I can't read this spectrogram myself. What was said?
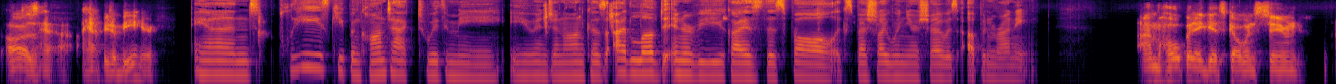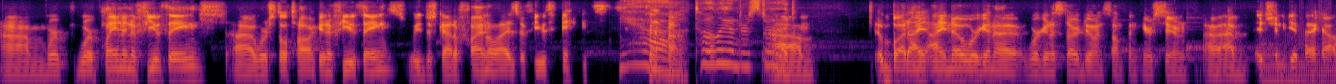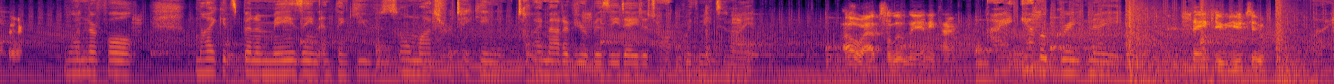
I was ha- happy to be here. And please keep in contact with me, you and Janon, because I'd love to interview you guys this fall, especially when your show is up and running. I'm hoping it gets going soon. Um, we're we're planning a few things. Uh, we're still talking a few things. We just got to finalize a few things. Yeah, totally understood. Um, but I, I know we're gonna we're gonna start doing something here soon. Uh, I'm itching to get back out there. Wonderful. Mike, it's been amazing. And thank you so much for taking time out of your busy day to talk with me tonight. Oh, absolutely, anytime. All right, have a great night. Thank you. You too. Bye.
